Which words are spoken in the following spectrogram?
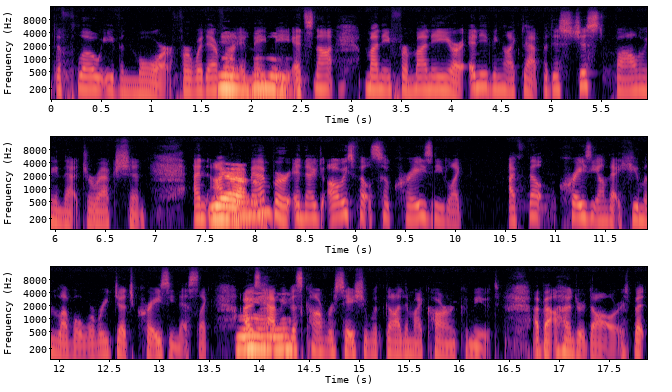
the flow even more for whatever mm-hmm. it may be. Mm-hmm. It's not money for money or anything like that, but it's just following that direction. And yeah. I remember and I always felt so crazy like I felt crazy on that human level where we judge craziness. Like mm. I was having mm-hmm. this conversation with God in my car and commute about hundred dollars, but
